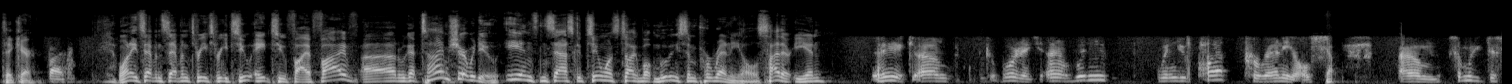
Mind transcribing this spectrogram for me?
Take care. Bye. One eight seven seven three three two eight two five five. Uh, do we got time? Sure, we do. Ian's in Saskatoon wants to talk about moving some perennials. Hi there, Ian. Hey, um, good morning. Uh, when you when you plant perennials, um, somebody just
